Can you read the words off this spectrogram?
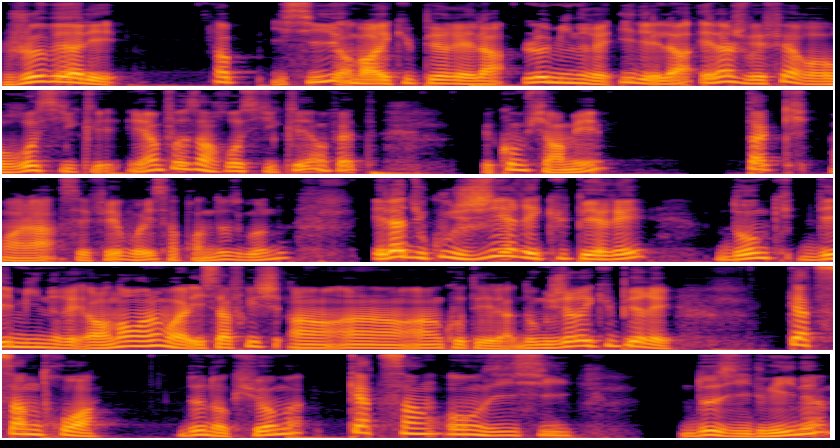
je vais aller Hop, ici, on va récupérer là le minerai, il est là, et là je vais faire recycler. Et en faisant recycler, en fait, confirmer. Tac, voilà, c'est fait, vous voyez, ça prend deux secondes. Et là, du coup, j'ai récupéré donc des minerais. Alors normalement, il s'affiche à, un côté là. Donc j'ai récupéré 403 de noxium, 411 ici de zidrine.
